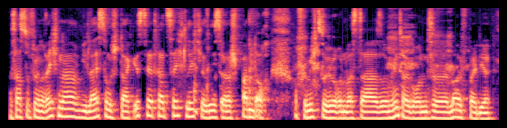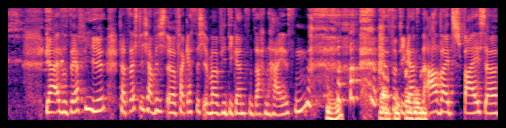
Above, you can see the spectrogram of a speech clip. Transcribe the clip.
was hast du für einen Rechner? Wie leistungsstark ist der tatsächlich? Das ist ja spannend auch, auch für mich zu hören, was da so im Hintergrund äh, läuft bei dir. Ja, also sehr viel. Tatsächlich habe ich äh, vergesse ich immer, wie die ganzen Sachen heißen. Mhm. Ja, sind die ganzen Arbeitsspeicher.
